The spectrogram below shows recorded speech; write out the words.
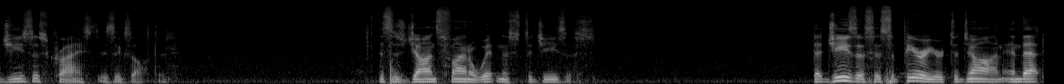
Jesus Christ is exalted. This is John's final witness to Jesus. That Jesus is superior to John and that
